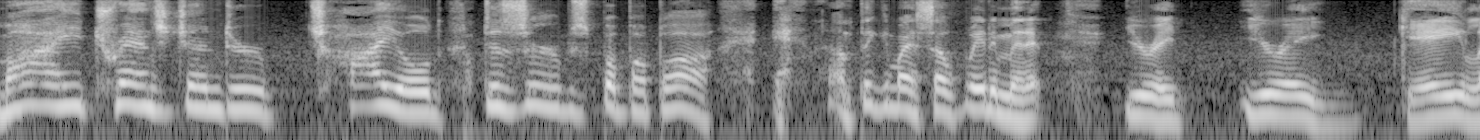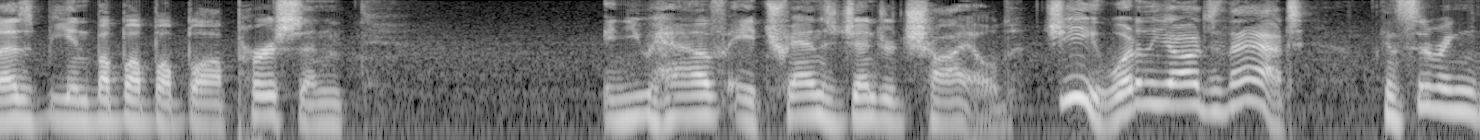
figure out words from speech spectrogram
my transgender child deserves blah blah blah. And I'm thinking to myself, wait a minute, you're a you're a gay, lesbian, blah blah blah blah person, and you have a transgender child. Gee, what are the odds of that? Considering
